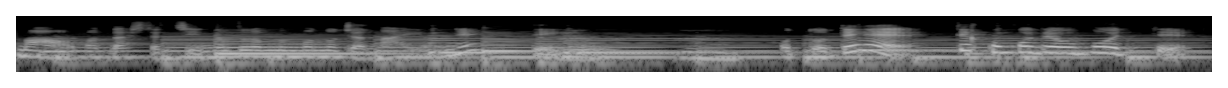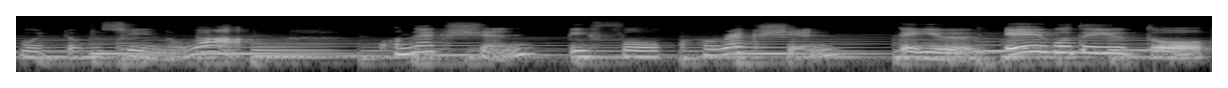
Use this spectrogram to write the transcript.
まあ私たち望むものじゃないよねっていう。うんことででここで覚えておいてほしいのは connection before correction っていう英語で言うと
